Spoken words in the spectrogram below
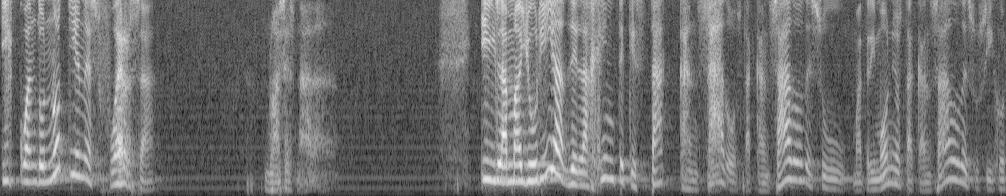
Y cuando no tienes fuerza, no haces nada. Y la mayoría de la gente que está cansado, está cansado de su matrimonio, está cansado de sus hijos,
